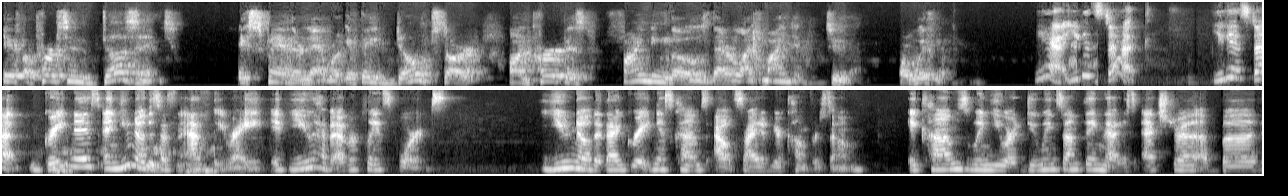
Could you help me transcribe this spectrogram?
If a person doesn't expand their network, if they don't start on purpose finding those that are like-minded to them or with them. Yeah, you get stuck. You get stuck. Greatness, and you know this as an athlete, right? If you have ever played sports, you know that that greatness comes outside of your comfort zone. It comes when you are doing something that is extra, above,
